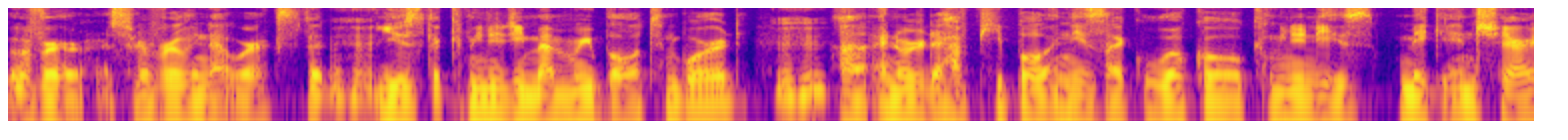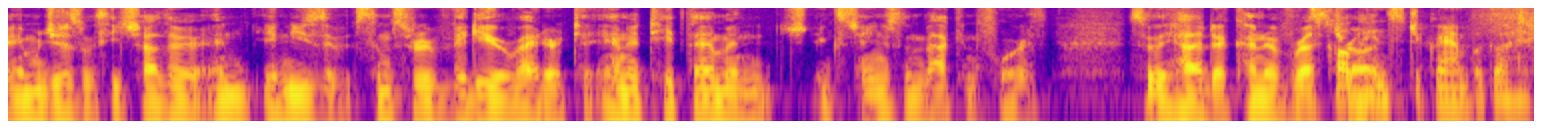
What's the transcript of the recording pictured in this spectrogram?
over sort of early networks that Mm-hmm. used the community memory bulletin board uh, in order to have people in these like local communities make and share images with each other and, and use some sort of video writer to annotate them and ch- exchange them back and forth. So they had a kind of It's called restaurant. Instagram, but go ahead.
